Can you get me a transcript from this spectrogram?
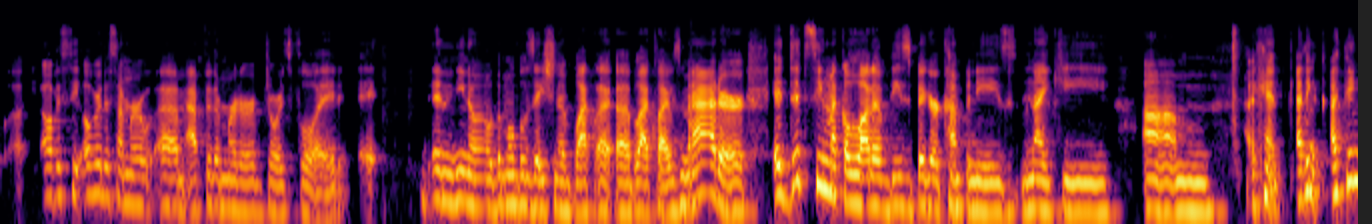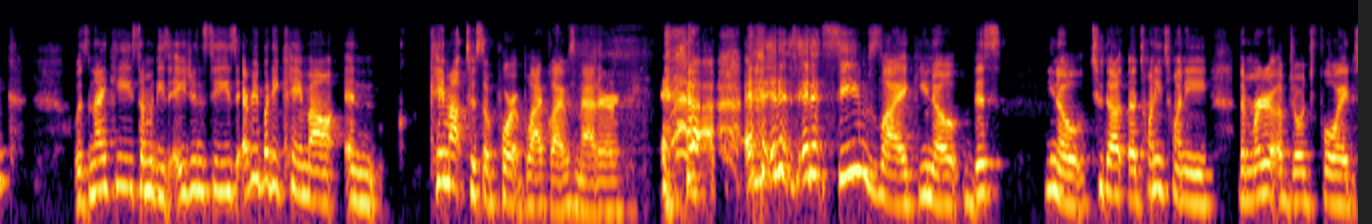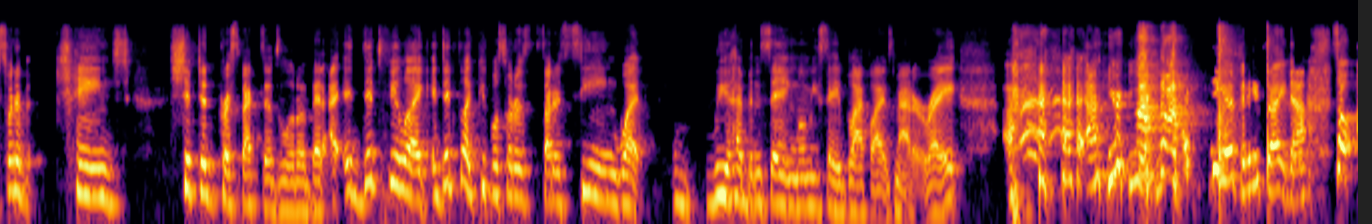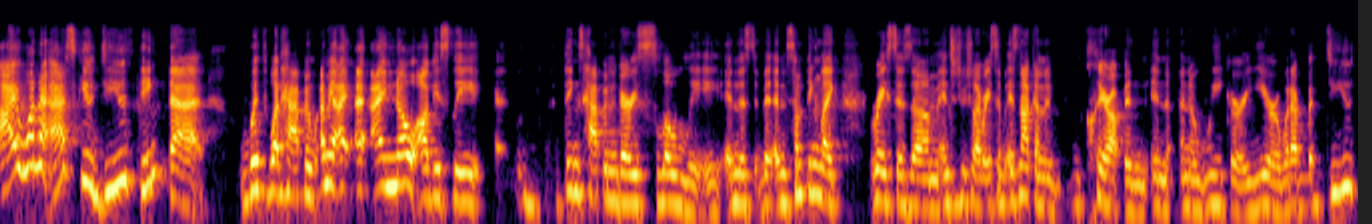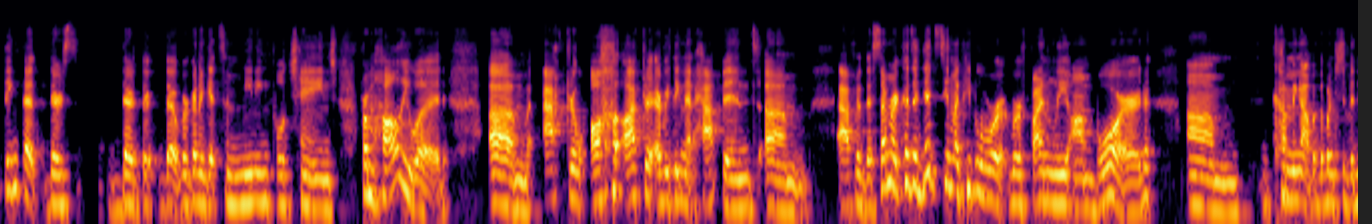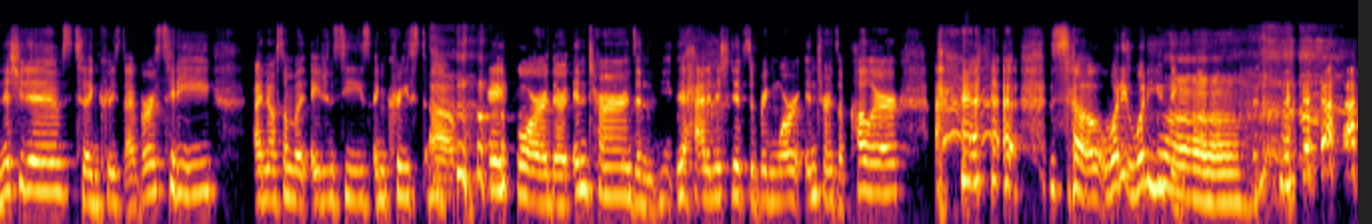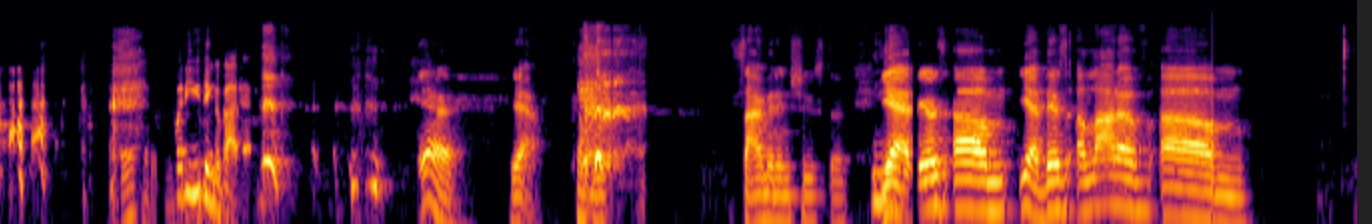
obviously over the summer um, after the murder of George Floyd. It, and you know the mobilization of black uh, black lives matter it did seem like a lot of these bigger companies nike um i can't i think i think was nike some of these agencies everybody came out and came out to support black lives matter and, it, and it seems like you know this you know 2020 uh, the murder of george floyd sort of changed shifted perspectives a little bit I, it did feel like it did feel like people sort of started seeing what we have been saying when we say Black Lives Matter, right? you're, you're your face right now. So I want to ask you: Do you think that with what happened? I mean, I I know obviously things happen very slowly in this, and something like racism, institutional racism, is not going to clear up in, in in a week or a year or whatever. But do you think that there's that, that we're going to get some meaningful change from Hollywood um, after all, after everything that happened um, after the summer because it did seem like people were, were finally on board um, coming out with a bunch of initiatives to increase diversity I know some agencies increased um, pay for their interns and had initiatives to bring more interns of color. so what do what do you think? Uh... what do you think about it? Yeah, yeah. Simon and Schuster. Yeah. yeah, there's um yeah, there's a lot of um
